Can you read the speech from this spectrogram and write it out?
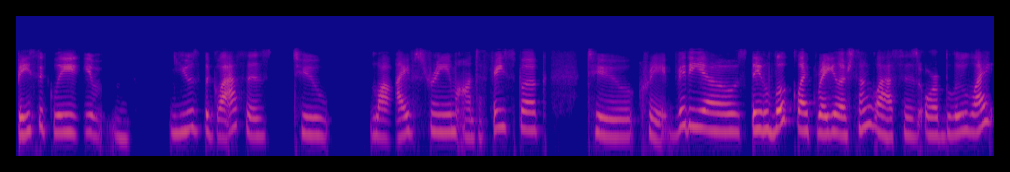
Basically, use the glasses to live stream onto Facebook, to create videos. They look like regular sunglasses or blue light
